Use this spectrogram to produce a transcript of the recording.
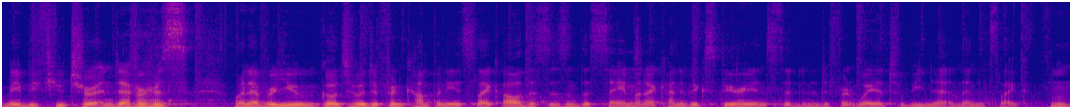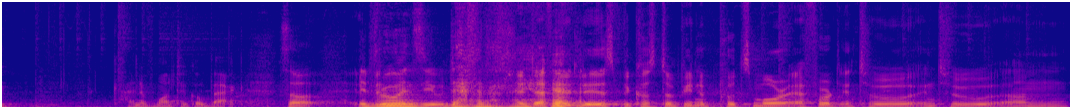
maybe future endeavors whenever you go to a different company, it's like, oh, this isn't the same. And I kind of experienced it in a different way at Turbine. And then it's like, hmm, kind of want to go back. So it, it ruins you, definitely. It definitely is because Turbine puts more effort into, into um,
